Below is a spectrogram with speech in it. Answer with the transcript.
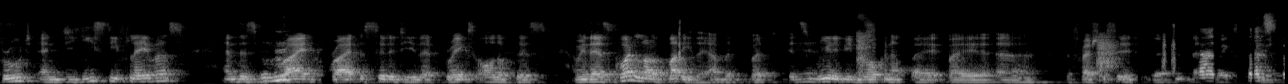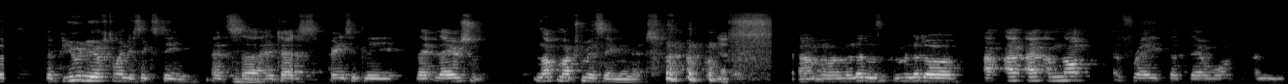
fruit and yeasty flavors and this mm -hmm. bright bright acidity that breaks all of this I mean, there's quite a lot of body there, but but it's yeah. really been broken up by by uh, the fresh acidity that, that, that That's the, the, beauty of 2016. That's uh, mm-hmm. uh, it has basically there's not much missing in it. yeah. um, I'm a little, I'm a little. I, I, I'm not afraid that there won't. I'm,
